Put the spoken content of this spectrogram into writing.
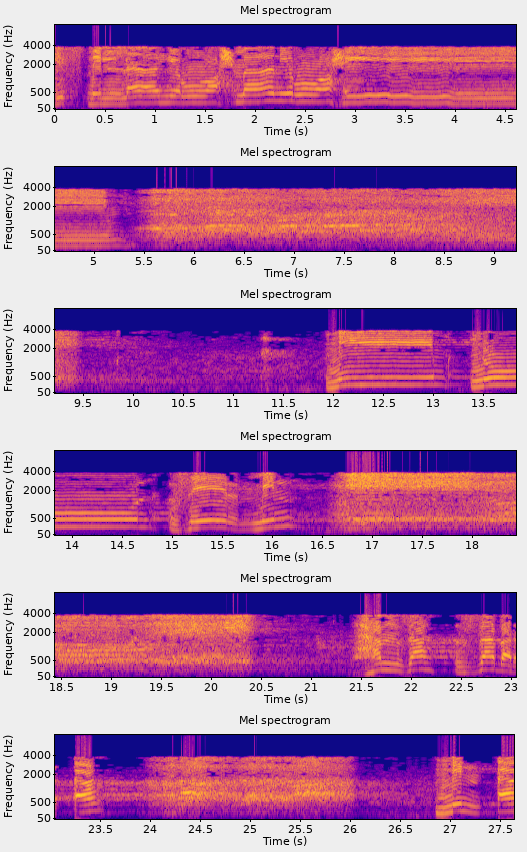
بسم اللہ الرحمن الرحیم میم نون زیر من حمزہ زبر ا من ا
